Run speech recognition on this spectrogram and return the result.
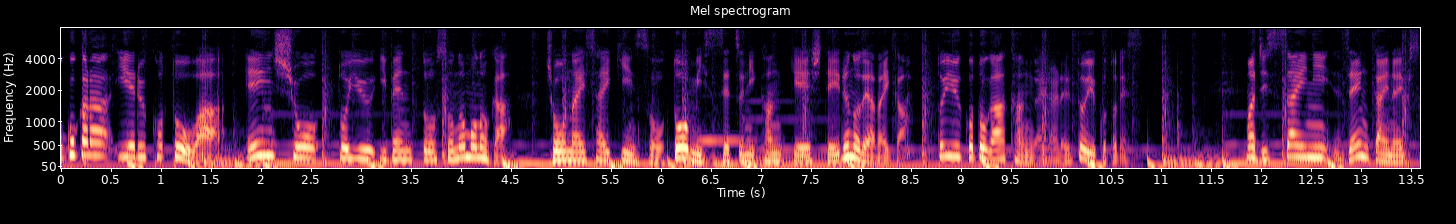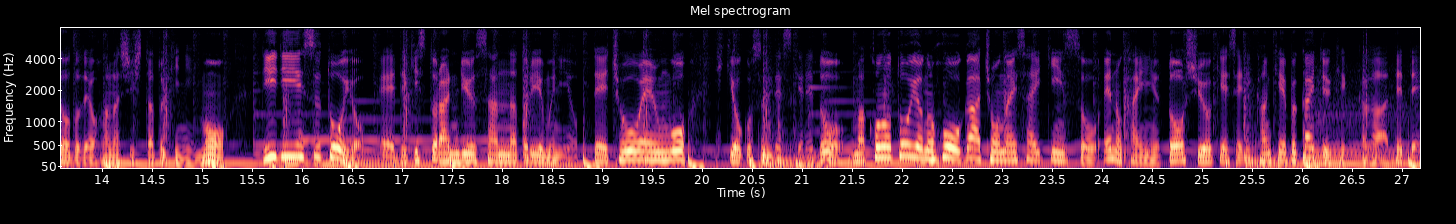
ここから言えることは炎症というイベントそのものが腸内細菌層と密接に関係しているのではないかということが考えられるということです。まあ、実際に前回のエピソードでお話しした時にも DDS 投与、えー、デキストラン硫酸ナトリウムによって腸炎を引き起こすんですけれど、まあ、この投与の方が腸内細菌層への介入と腫瘍形成に関係深いという結果が出て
